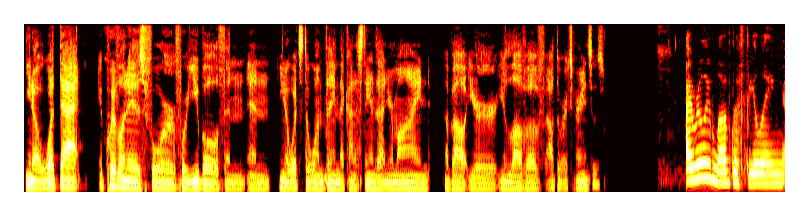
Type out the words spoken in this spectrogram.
you know, what that equivalent is for, for you both. And, and, you know, what's the one thing that kind of stands out in your mind about your, your love of outdoor experiences? I really love the feeling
